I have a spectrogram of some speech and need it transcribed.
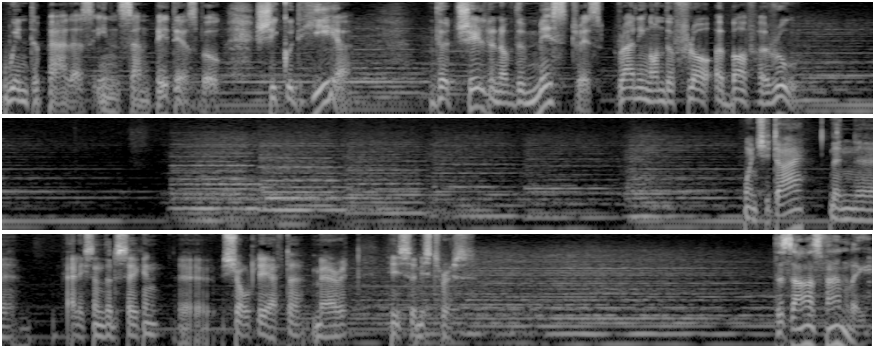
Winter Palace in St. Petersburg, she could hear the children of the mistress running on the floor above her room. When she died, then uh, Alexander II, uh, shortly after, married his mistress. The Tsar's family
